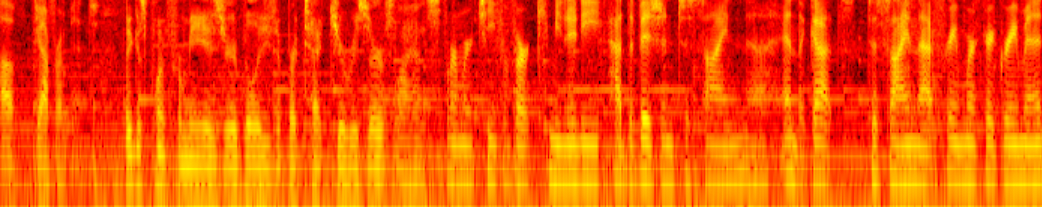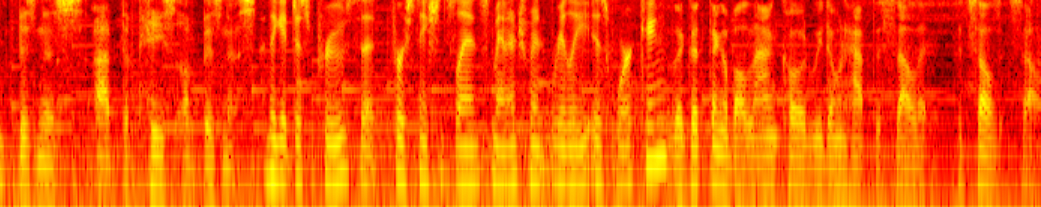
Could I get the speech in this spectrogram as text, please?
of government. The biggest point for me is your ability to protect your reserves lands. Former chief of our community had the vision to sign uh, and the guts to sign that framework agreement. Business at the pace of business. I think it just proves that First Nations lands management really is working. The good thing about land code, we don't have to sell it, it sells itself.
